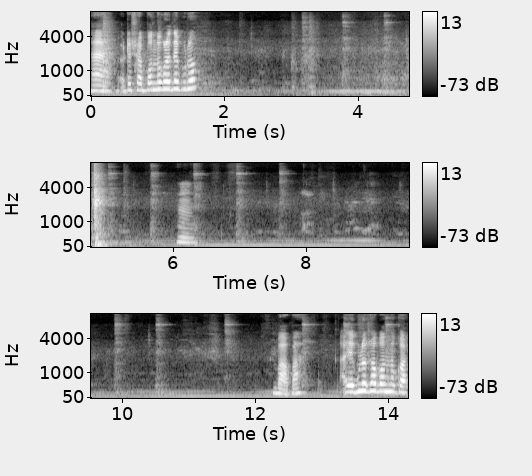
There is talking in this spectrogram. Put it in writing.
হ্যাঁ ওটা সব বন্ধ করে দে পুরো। হুম। বাবা এগুলো সব বন্ধ কর।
